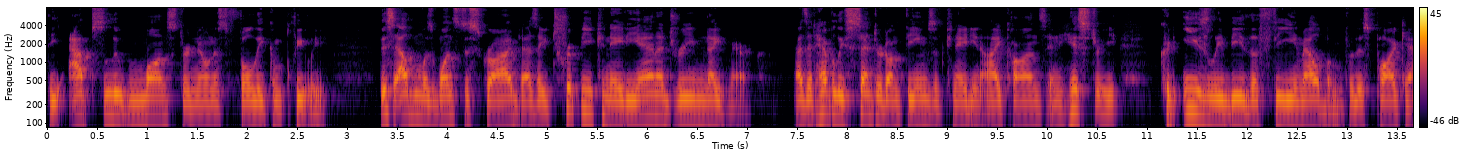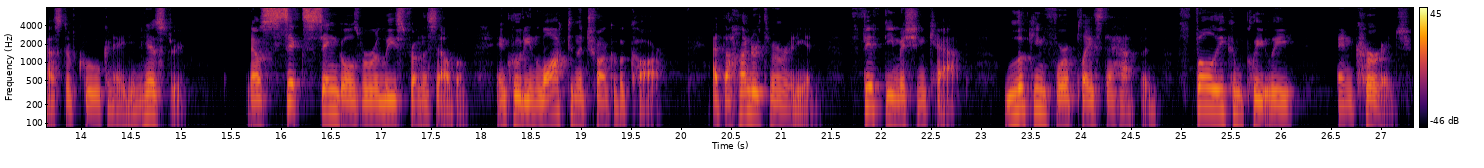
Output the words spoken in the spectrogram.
the absolute monster known as Fully Completely. This album was once described as a trippy Canadiana dream nightmare, as it heavily centered on themes of Canadian icons and history, could easily be the theme album for this podcast of cool Canadian history. Now, six singles were released from this album, including Locked in the Trunk of a Car, At the 100th Meridian, 50 Mission Cap, Looking for a Place to Happen, Fully Completely, and Courage.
